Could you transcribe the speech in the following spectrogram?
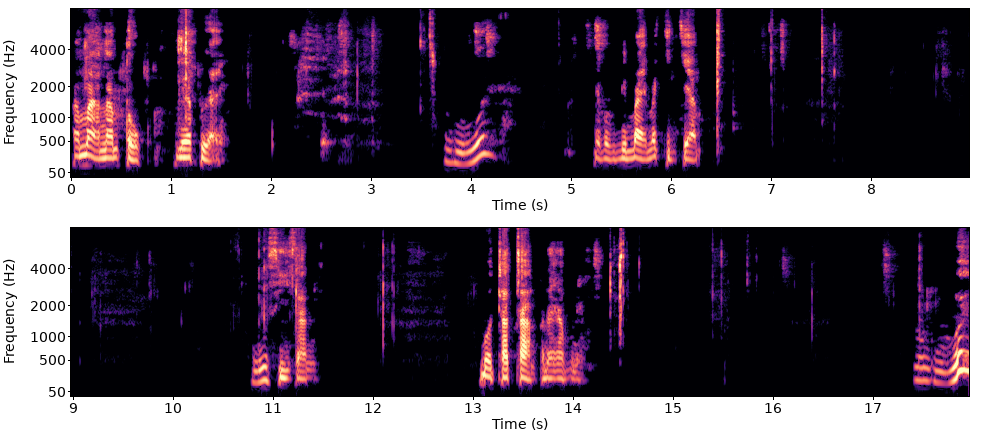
มาม่าน้ำตกเนื้อเปื่อยโอ้ยเดี๋ยวผมดิใหม่มากินแจมนี่สีสันบดจัดจานไปเลยครับเนี่ยโอ้ย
